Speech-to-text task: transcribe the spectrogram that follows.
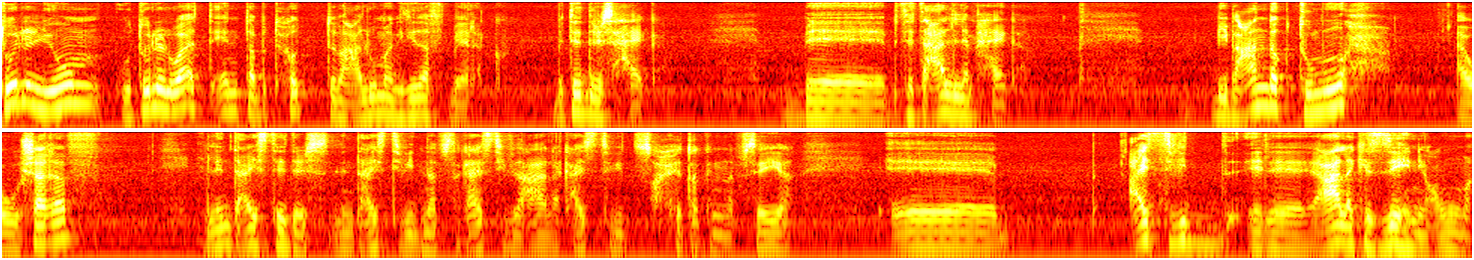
طول اليوم وطول الوقت انت بتحط معلومة جديدة في بالك بتدرس حاجة ب... بتتعلم حاجة. بيبقى عندك طموح أو شغف اللي انت عايز تدرس اللي انت عايز تفيد نفسك عايز تفيد عقلك عايز تفيد صحتك النفسية. إيه عايز تفيد عقلك الذهني عموما.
